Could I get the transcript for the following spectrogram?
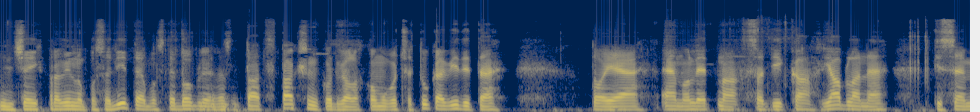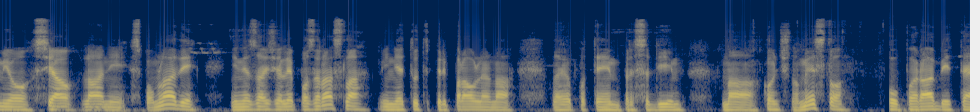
In če jih pravilno posadite, boste dobili rezultat takšen, kot ga lahko mogoče tukaj vidite. To je enoletna sadika jablane, ki sem jo sejal lani spomladi in je zdaj že lepo zrasla in je tudi pripravljena, da jo potem presadim na končno mesto. Uporabite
